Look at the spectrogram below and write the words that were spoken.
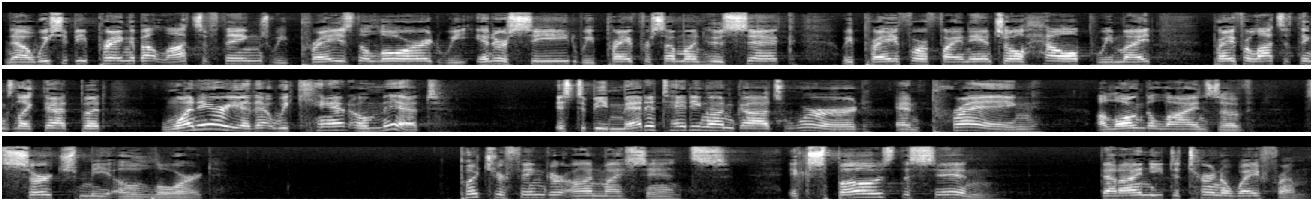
Now, we should be praying about lots of things. We praise the Lord, we intercede, we pray for someone who's sick, we pray for financial help, we might pray for lots of things like that. But one area that we can't omit is to be meditating on God's Word and praying along the lines of, Search me, O Lord. Put your finger on my sins. Expose the sin that I need to turn away from.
